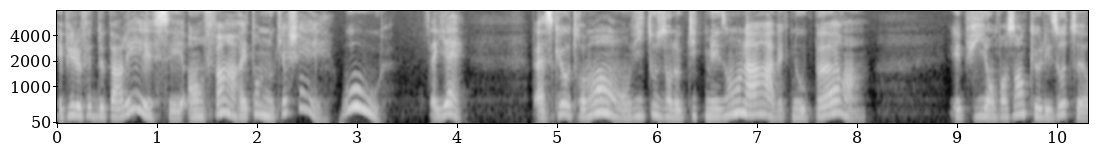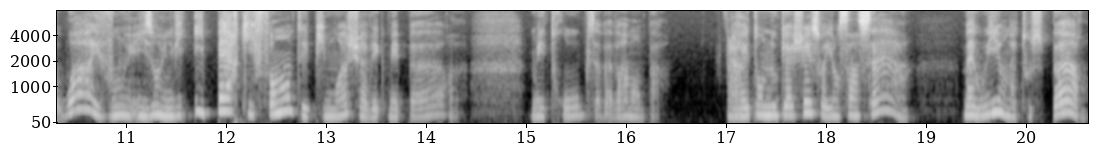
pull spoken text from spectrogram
Et puis le fait de parler, c'est enfin arrêtons de nous cacher. Ouh, ça y est. Parce que autrement, on vit tous dans nos petites maisons là, avec nos peurs. Et puis en pensant que les autres, waouh, ils, vont, ils ont une vie hyper kiffante. Et puis moi, je suis avec mes peurs, mes troubles, ça va vraiment pas. Arrêtons de nous cacher, soyons sincères. Ben oui, on a tous peur.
